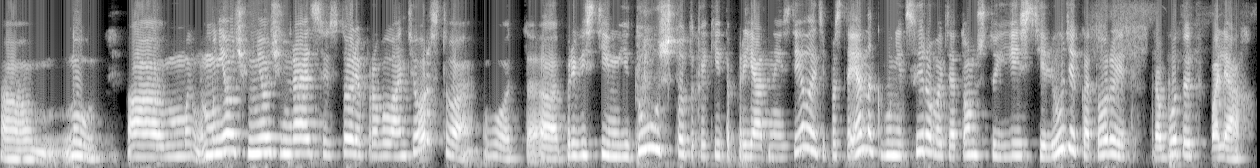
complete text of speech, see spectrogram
а, ну, а, мне очень, мне очень нравится история про волонтерство, вот, а, привезти им еду, что-то какие-то приятные сделать и постоянно коммуницировать о том, что есть те люди, которые работают в полях.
